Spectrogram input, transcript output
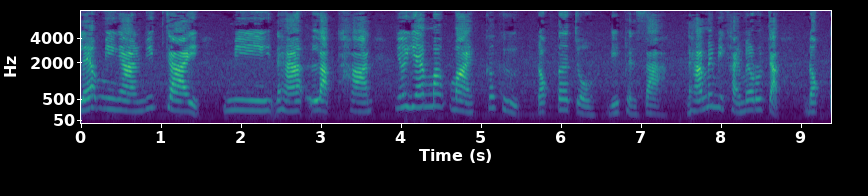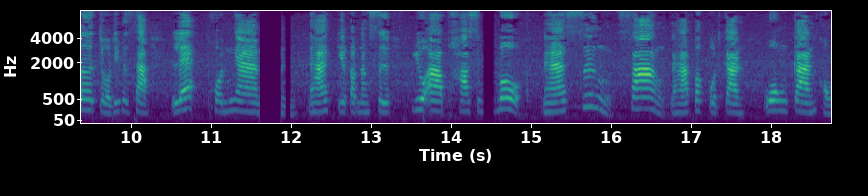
และมีงานวิจัย มีนะคะหลักฐานเยอะแยะมากมายก็คือดรโจดิเพนซานะคะไม่มีใครไม่รู้จักดรโจดิเพนซาและผลงานนะคะเกี่ยวกับหนังสือ you are possible นะคะซึ่งสร้างนะคะปรากฏการณ์วงการของ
